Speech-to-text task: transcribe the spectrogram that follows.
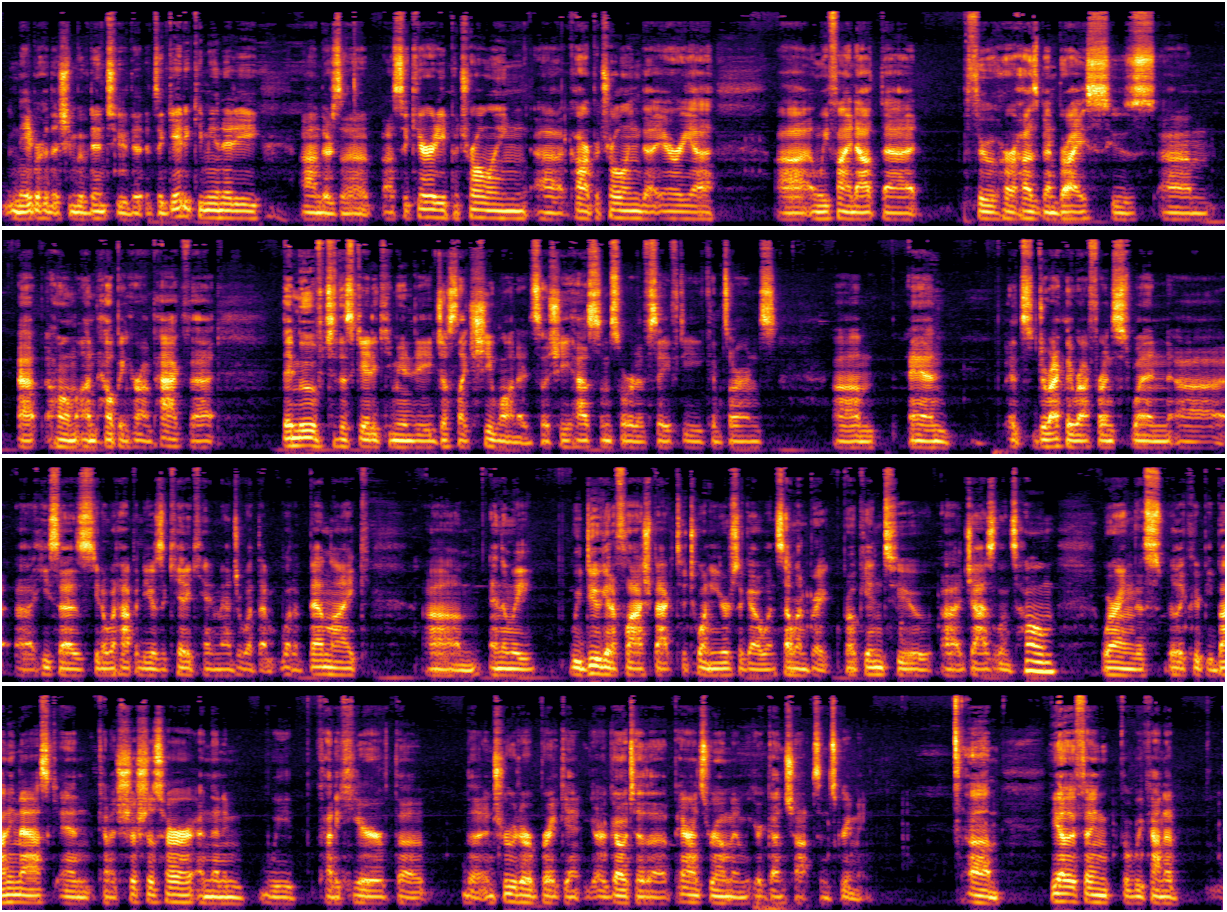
neighborhood that she moved into. It's a gated community. Um, there's a, a, security patrolling uh, car patrolling the area, uh, and we find out that through her husband Bryce, who's um, at home un- helping her unpack that they moved to this gated community just like she wanted. So she has some sort of safety concerns, um, and it's directly referenced when uh, uh, he says, you know, what happened to you as a kid? I can't imagine what that would have been like. Um, and then we we do get a flashback to 20 years ago when someone break broke into uh, Jaslyn's home wearing this really creepy bunny mask and kind of shushes her, and then we kind of hear the the intruder break in or go to the parents' room, and we hear gunshots and screaming. Um, the other thing that we kind of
